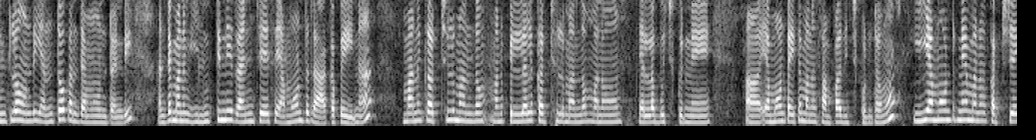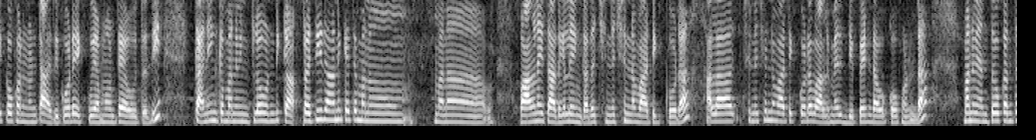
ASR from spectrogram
ఇంట్లో ఉండి ఎంతో కొంత అమౌంట్ అండి. అంటే మనం ఇంటిని రన్ చేసే అమౌంట్ రాకపోయినా మన ఖర్చులు మందం మన పిల్లల ఖర్చులు మందం మనం ఎల్లబుచ్చుకునే అమౌంట్ అయితే మనం సంపాదించుకుంటాము. ఈ అమౌంట్నే మనం ఖర్చు చేయకోకుండా ఉంటే అది కూడా ఎక్కువ అమౌంటే అవుతుంది. కానీ ఇంకా మనం ఇంట్లో ఉండి ప్రతిదానికైతే మనం మన వాళ్ళనైతే అడగలేం కదా చిన్న చిన్న వాటికి కూడా. అలా చిన్న చిన్న వాటికి కూడా వాళ్ళ మీద డిపెండ్ అవ్వకోకుండా మనం ఎంతో కొంత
